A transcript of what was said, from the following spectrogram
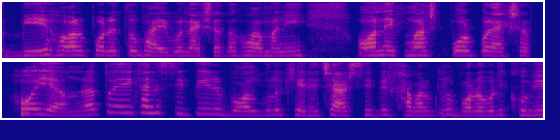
বাট বিয়ে হওয়ার পরে তো ভাই বোন একসাথে হওয়া মানে অনেক মাস পর পর একসাথে হই। আমরা তো এখানে সিপির বলগুলো খেয়ে নিচ্ছি আর সিপির খাবারগুলো বরাবরই খুবই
